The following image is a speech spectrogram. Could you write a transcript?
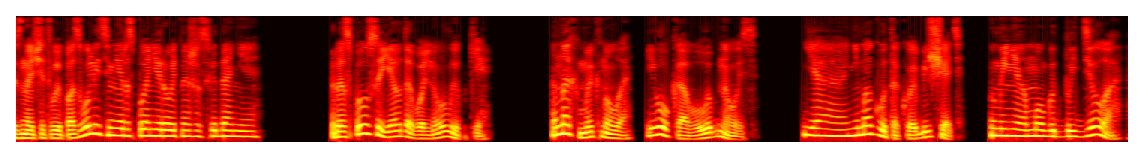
Значит, вы позволите мне распланировать наше свидание? Расплылся я в довольной улыбке. Она хмыкнула и лукаво улыбнулась. «Я не могу такое обещать. У меня могут быть дела.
